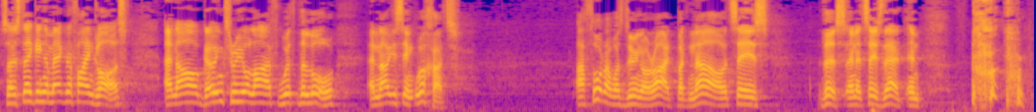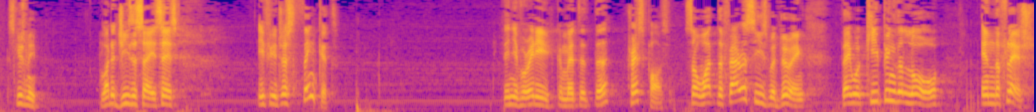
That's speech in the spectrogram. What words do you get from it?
So it's taking a magnifying glass and now going through your life with the law, and now you're saying, Uchat, I thought I was doing all right, but now it says this and it says that. And, excuse me, what did Jesus say? He says, if you just think it, then you've already committed the trespass. So, what the Pharisees were doing, they were keeping the law in the flesh.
